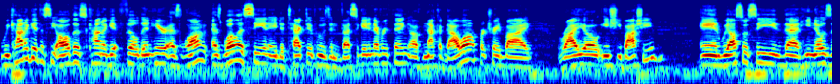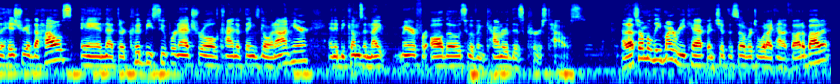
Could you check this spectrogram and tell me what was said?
we kind of get to see all this kind of get filled in here as long as well as seeing a detective who's investigating everything of Nakagawa, portrayed by Ryo Ishibashi. And we also see that he knows the history of the house and that there could be supernatural kind of things going on here, and it becomes a nightmare for all those who have encountered this cursed house. Now that's where I'm gonna leave my recap and ship this over to what I kind of thought about it.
